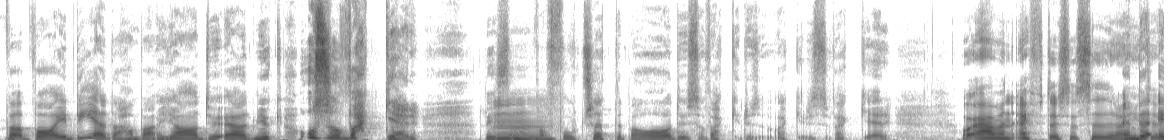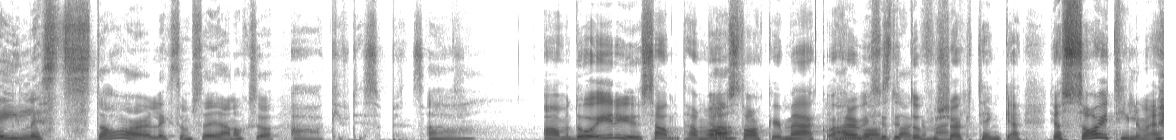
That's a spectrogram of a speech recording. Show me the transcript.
vad, vad är det då? Han bara, ja du är ödmjuk och så vacker! Liksom Mm. bara fortsätter bara, åh du är så vacker, du är så vacker, du är så vacker. Och även efter så säger han And ju the typ A-list star, liksom säger han också. “Ah, gud det är så pinsamt”. Ja. Ja men då är det ju sant. Han var Ja. Stalker Mac och Han här har vi suttit och Mac. försökt tänka. Jag sa ju till och med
